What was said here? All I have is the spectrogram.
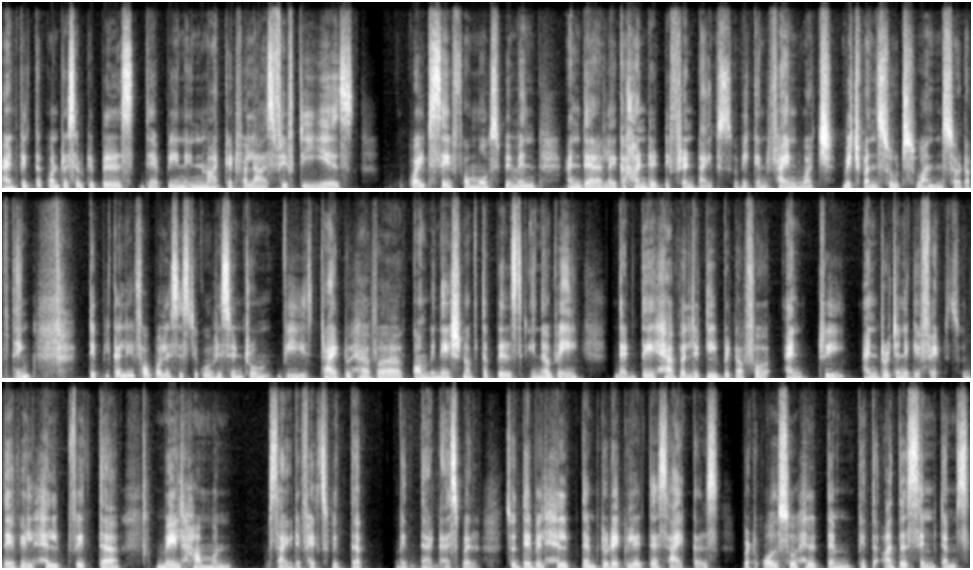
And with the contraceptive pills they have been in market for last 50 years quite safe for most women. And there are like a hundred different types so we can find which which one suits one sort of thing typically for polycystic ovary syndrome we try to have a combination of the pills in a way that they have a little bit of a anti androgenic effect so they will help with the male hormone side effects with the with that as well so they will help them to regulate their cycles but also help them with other symptoms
